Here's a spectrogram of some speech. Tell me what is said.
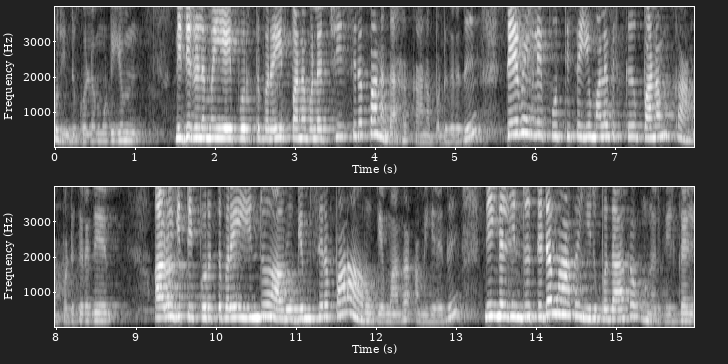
புரிந்து கொள்ள முடியும். நிதி நிலைமையை பொறுத்தவரை பண வளர்ச்சி சிறப்பானதாக காணப்படுகிறது. தேவைகளை பூர்த்தி செய்யும் அளவிற்கு பணம் காணப்படுகிறது. ஆரோக்கியத்தை பொறுத்தவரை இன்று ஆரோக்கியம் சிறப்பான ஆரோக்கியமாக அமைகிறது. நீங்கள் இன்று திடமாக இருப்பதாக உணர்வீர்கள்.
